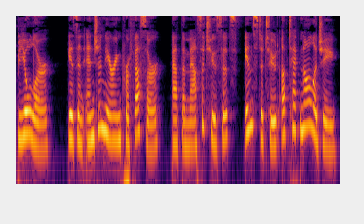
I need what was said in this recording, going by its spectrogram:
Buehler is an engineering professor at the Massachusetts Institute of Technology.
